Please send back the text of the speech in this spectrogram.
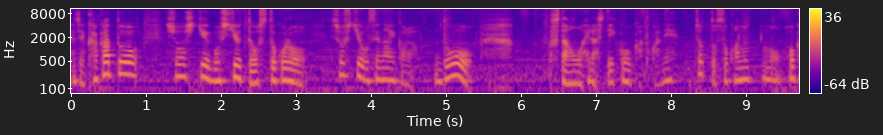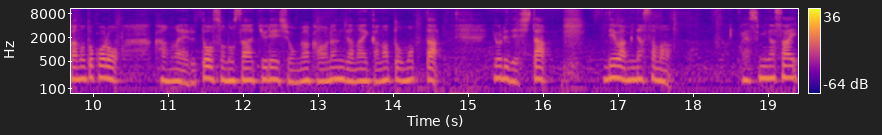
あじゃあかかと小子球母子球って押すところを小子球押せないからどう負担を減らしていこうかとかね。ちょっとそこの他のところ考えるとそのサーキュレーションが変わるんじゃないかなと思った夜でした。では皆様おやすみなさい。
